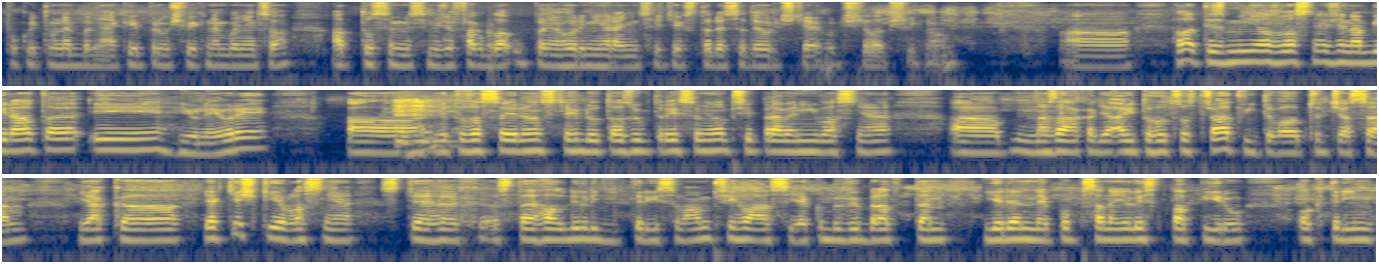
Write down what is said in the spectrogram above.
pokud tam nebyl nějaký průšvih nebo něco. A to si myslím, že fakt byla úplně horní hranice, těch 110 je určitě, určitě lepší. No. A, hele, ty zmínil vlastně, že nabíráte i juniory a mhm. je to zase jeden z těch dotazů, který jsem měl připravený vlastně a na základě i toho, co třeba tweetoval před časem, jak, jak těžký je vlastně z, těch, z té haldy lidí, který se vám přihlásí, jakoby vybrat ten jeden nepopsaný list papíru, o kterým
